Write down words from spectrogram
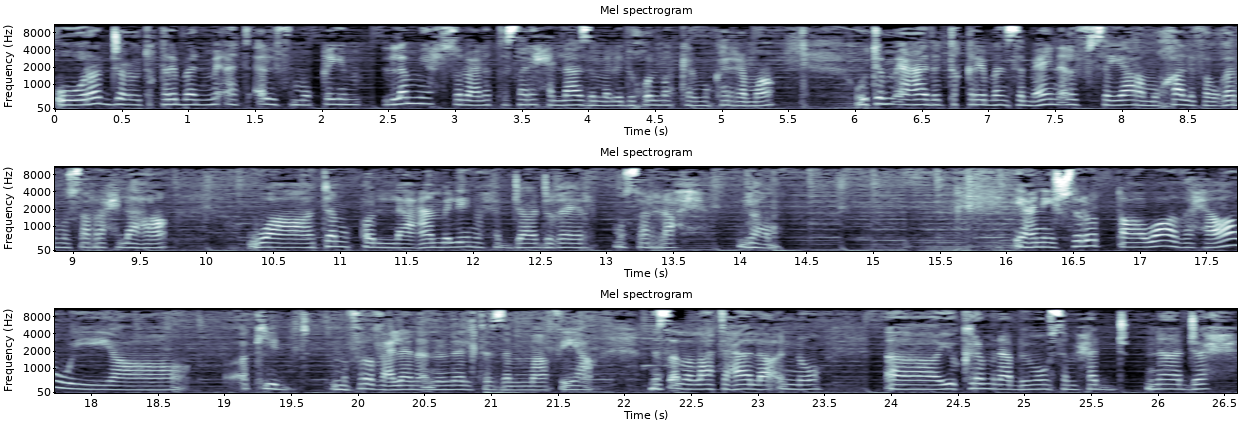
ورجعوا تقريبا مئة ألف مقيم لم يحصلوا على التصاريح اللازمة لدخول مكة المكرمة وتم إعادة تقريبا سبعين ألف سيارة مخالفة وغير مصرح لها وتنقل عاملين وحجاج غير مصرح لهم. يعني الشروط واضحة وأكيد المفروض علينا أنه نلتزم فيها. نسأل الله تعالى أنه آه، يكرمنا بموسم حج ناجح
